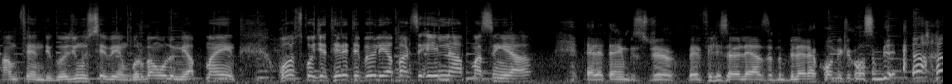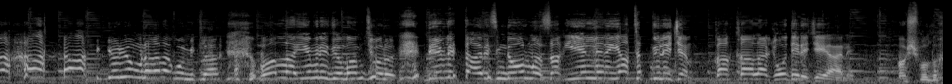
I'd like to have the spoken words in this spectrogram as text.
Hanımefendi gözünü seveyim kurban olayım yapmayın. Koskoca TRT böyle yaparsa el ne yapmasın ya? TRT'nin bir suçu yok. Ben Filiz'e öyle yazdırdım. Bilerek komiklik olsun diye. Görüyor musun ne kadar komik lan? Vallahi yemin ediyorum amcaoğlu. Devlet dairesinde olmasak yerlere yatıp güleceğim. Kahkahalarca o derece yani. Hoş bulduk.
